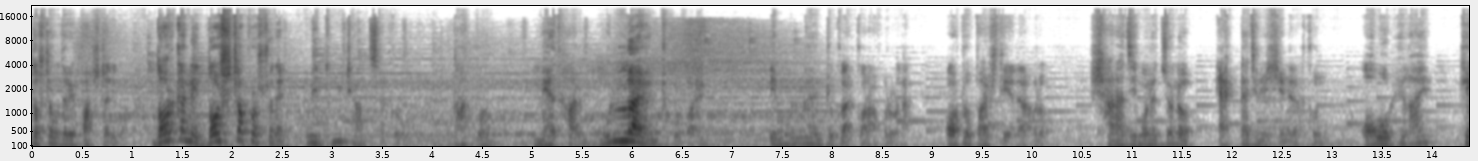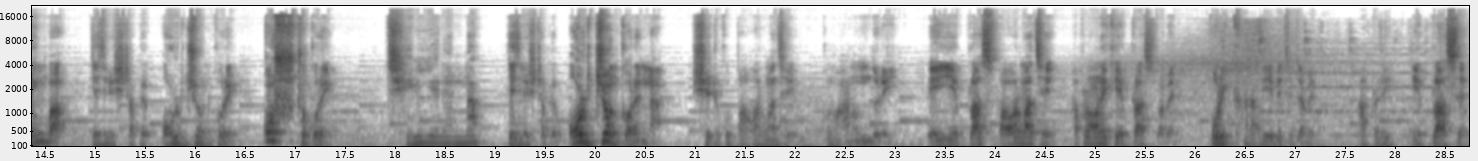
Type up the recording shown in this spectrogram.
দশটার মধ্যে আমি পাঁচটা দিব। দরকার নেই, দশটা প্রশ্ন দেন, আমি দুইটা আনসার করব। তারপরও মেধার মূল্যায়নটুকু করেন। এই মূল্যায়নটুকু আর করা হলো না। অটো পাস দিয়ে দেওয়া হলো। সারা জীবনের জন্য একটা জিনিস জেনে রাখুন। অবহেলায় কিংবা যে জিনিসটা আপনি অর্জন করে, কষ্ট করে ছিনিয়ে নেন না, যে জিনিসটা আপনি অর্জন করেন না, সেটুকু পাওয়ার মাঝে কোনো আনন্দ নেই। এই এ প্লাস পাওয়ার মাঝে আপনারা অনেকে এ প্লাস পাবেন। পরীক্ষা না দিয়ে বেঁচে যাবেন। আপনার এই এ প্লাসের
